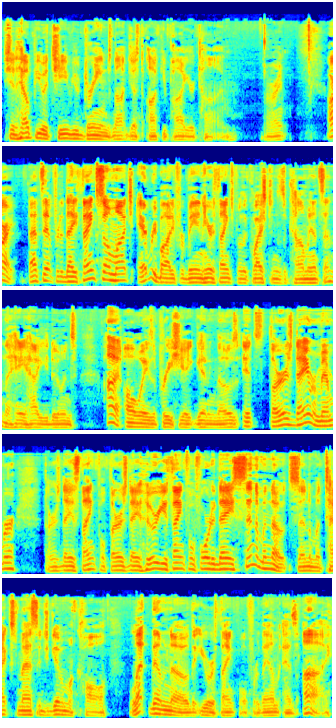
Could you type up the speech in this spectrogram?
should help you achieve your dreams, not just occupy your time. All right. All right. That's it for today. Thanks so much everybody for being here. Thanks for the questions, the comments and the hey, how you doings. I always appreciate getting those. It's Thursday. Remember, Thursday is Thankful Thursday. Who are you thankful for today? Send them a note, send them a text message, give them a call. Let them know that you are thankful for them as I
